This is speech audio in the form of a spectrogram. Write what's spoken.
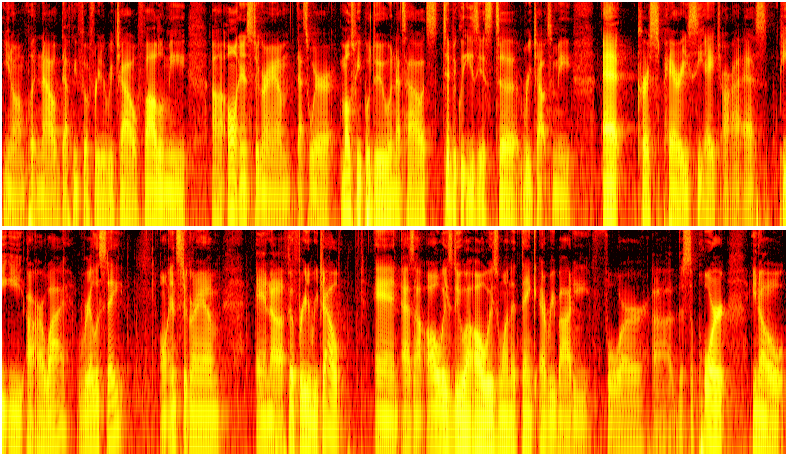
you know I'm putting out. Definitely feel free to reach out. Follow me uh, on Instagram. That's where most people do, and that's how it's typically easiest to reach out to me at Chris Perry C H R I S P E R R Y Real Estate on Instagram, and uh, feel free to reach out. And as I always do, I always want to thank everybody for uh, the support you know,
